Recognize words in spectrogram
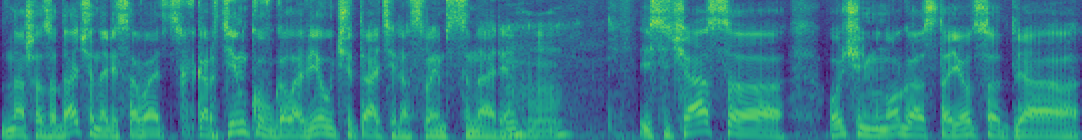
Наша задача нарисовать картинку в голове у читателя своим сценарием. Угу. И сейчас э, очень много остается для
